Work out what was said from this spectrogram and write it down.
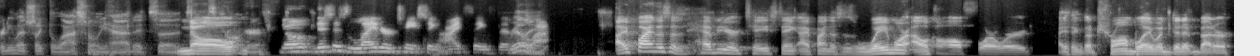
pretty much like the last one we had. It's uh, a it's No. No, this is lighter tasting, I think, than Really? the last. I find this is heavier tasting. I find this is way more alcohol forward. I think the Tremblay would did it better.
